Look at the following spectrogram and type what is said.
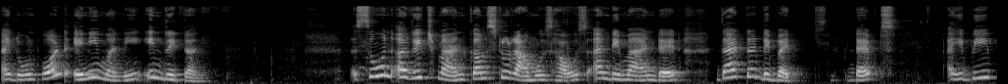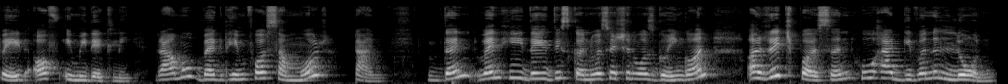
I don't want any money in return. Soon a rich man comes to Ramu's house and demanded that the debts, debts be paid off immediately. Ramu begged him for some more time. Then, when he they, this conversation was going on, a rich person who had given a loan,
